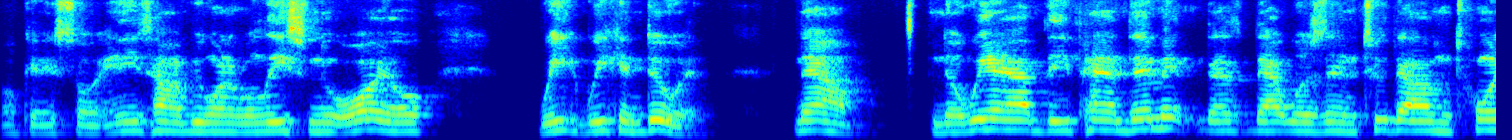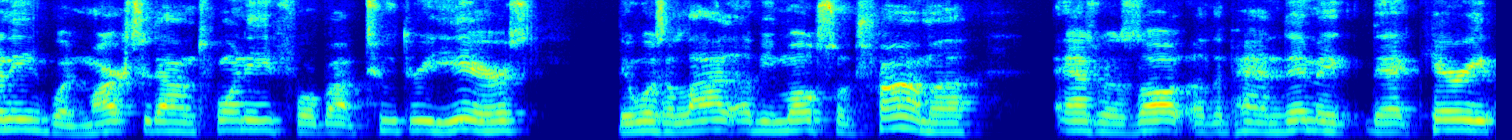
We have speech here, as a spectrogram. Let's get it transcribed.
Okay, so anytime we want to release new oil, we we can do it. Now, you know, we have the pandemic that that was in 2020, what March 2020 for about two three years. There was a lot of emotional trauma as a result of the pandemic that carried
